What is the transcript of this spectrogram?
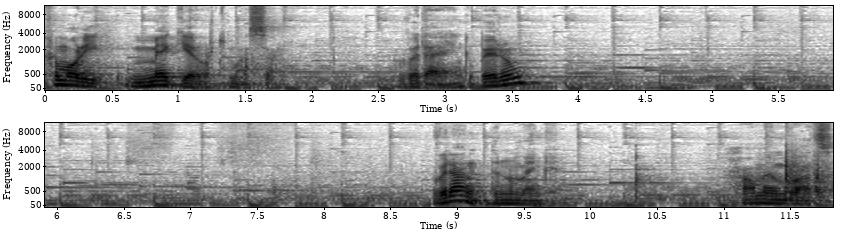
Խմորի 1/3 մասը վրա ենք բերում։ Վրան դնում ենք համեմված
